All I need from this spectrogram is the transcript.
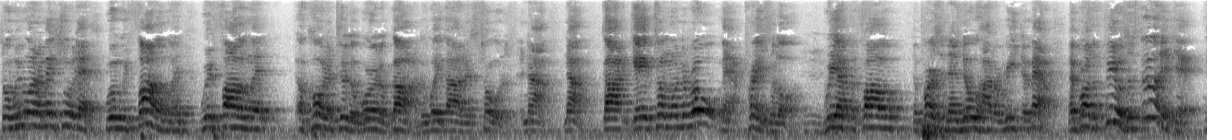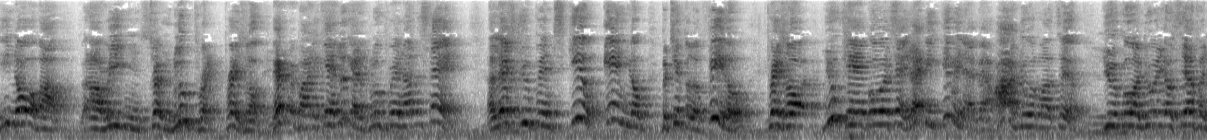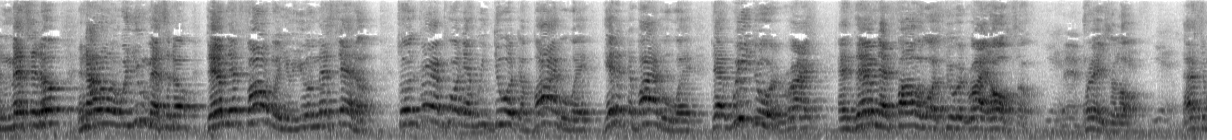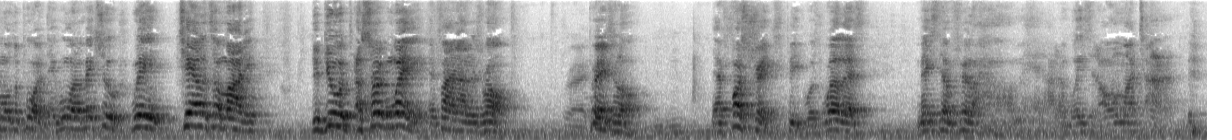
So we want to make sure that when we follow it, we follow it according to the word of God, the way God has told us. Now, now God gave someone the roadmap. Praise the Lord. We have to follow the person that know how to read the map. And Brother Fields is good at that. He know about uh, reading certain blueprint. Praise the Lord. Everybody can't look at a blueprint and understand. Unless you've been skilled in your particular field, praise the Lord, you can't go and say, let me give me that map. I'll do it myself. You go and do it yourself and mess it up. And not only will you mess it up, them that following you, you'll mess that up. So it's very important that we do it the Bible way, get it the Bible way, that we do it right, and them that follow us do it right also. Yeah. Praise the Lord. Yeah. That's the most important thing. We want to make sure we ain't telling somebody to do it a certain way and find out it's wrong. Right. Praise the Lord. That frustrates people as well as makes them feel like, oh man, I done wasted all my time.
